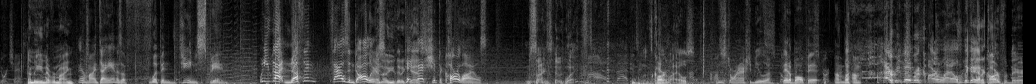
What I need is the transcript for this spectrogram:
Your chance. I mean, never mind. Never mind. Diana's a flippin'. She didn't even spin. What do you got? Nothing. Thousand dollars. I know, you could've Take that guessed. shit to Carlisle's. I'm sorry. what? Wow, that is It's Carlisle's. How did I was a store in Ashtabula. They had a ball pit. Um, um, I remember Carlisle's. I think I got a car from there.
